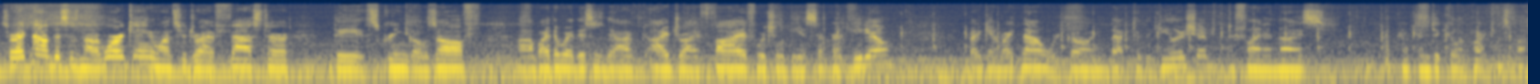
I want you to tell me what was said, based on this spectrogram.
So right now this is not working. Once you drive faster the screen goes off. Uh, by the way this is the iDrive 5 which will be a separate video. But again right now we're going back to the dealership to find a nice perpendicular parking spot.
